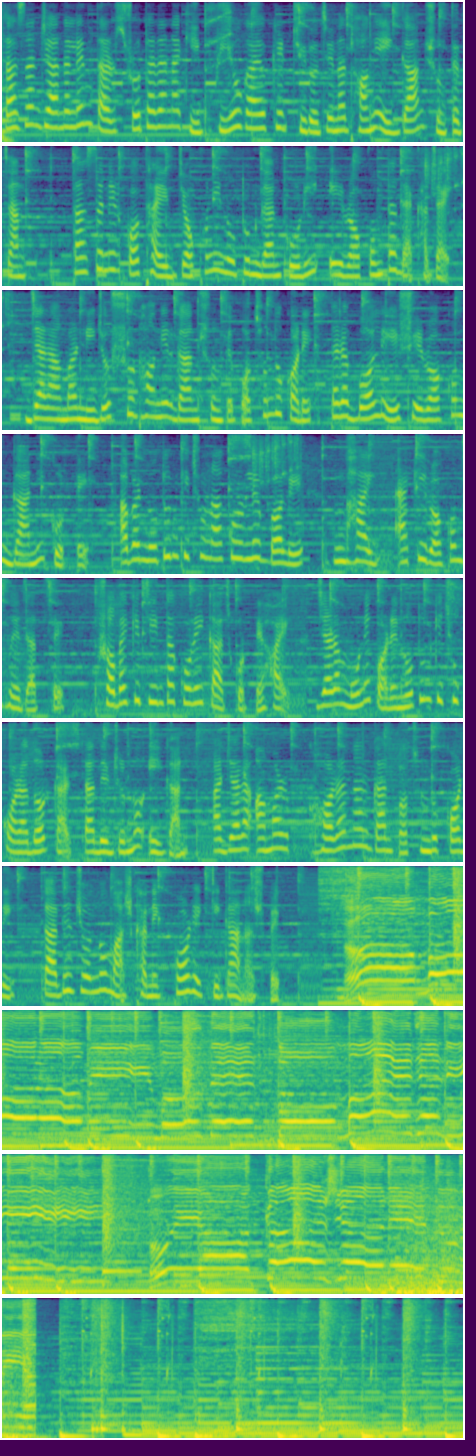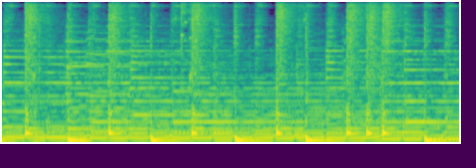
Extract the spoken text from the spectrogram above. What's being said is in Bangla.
তাহসান জানালেন তার শ্রোতারা নাকি প্রিয় গায়কের চিরচেনা ঢঙেই গান শুনতে চান। তাহসানের কথায়, যখনই নতুন গান করি, এই রকমটা দেখা যায়। যারা আমার নিজস্ব ঢঙের গান শুনতে পছন্দ করে, তারা বলে সে রকম গানই করতে। আবার নতুন কিছু না করলে বলে, ভাই, একই রকম হয়ে যাচ্ছে। সবাইকে চিন্তা করেই কাজ করতে হয়। যারা মনে করে নতুন কিছু করা দরকার তাদের জন্য এই গান। আর যারা আমার ঘরানার গান পছন্দ করে, তাদের জন্য মাসখানেক পর একটি গান আসবে।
